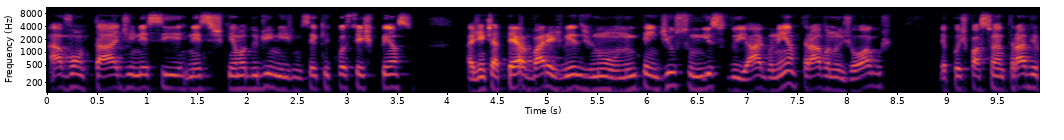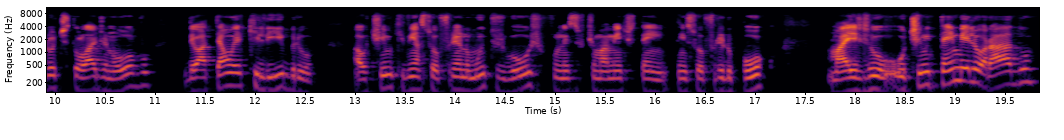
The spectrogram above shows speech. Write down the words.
à vontade nesse, nesse esquema do Diniz. Não sei o que vocês pensam a gente até várias vezes não, não entendia o sumiço do Iago, nem entrava nos jogos. Depois passou a entrar, virou titular de novo. Deu até um equilíbrio ao time que vinha sofrendo muitos gols. O Fluminense ultimamente tem, tem sofrido pouco, mas o, o time tem melhorado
